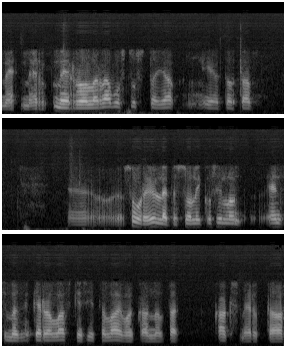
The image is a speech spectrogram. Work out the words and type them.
me, mer, merroilla ravustusta ja, ja tota, suuri yllätys oli, kun silloin ensimmäisen kerran laskin siitä laivan kannalta kaksi mertaa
